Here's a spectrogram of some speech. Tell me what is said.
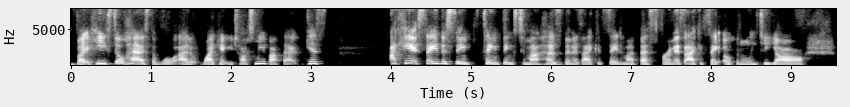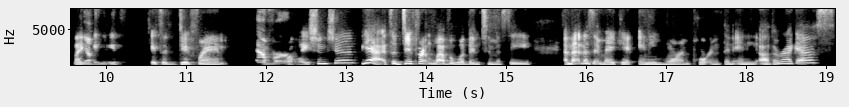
But he still has the well, I don't why can't you talk to me about that? Because I can't say the same same things to my husband as I could say to my best friend, as I could say openly to y'all. Like yep. it's it's a different ever relationship. Yeah, it's a different level of intimacy. And that doesn't make it any more important than any other, I guess.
